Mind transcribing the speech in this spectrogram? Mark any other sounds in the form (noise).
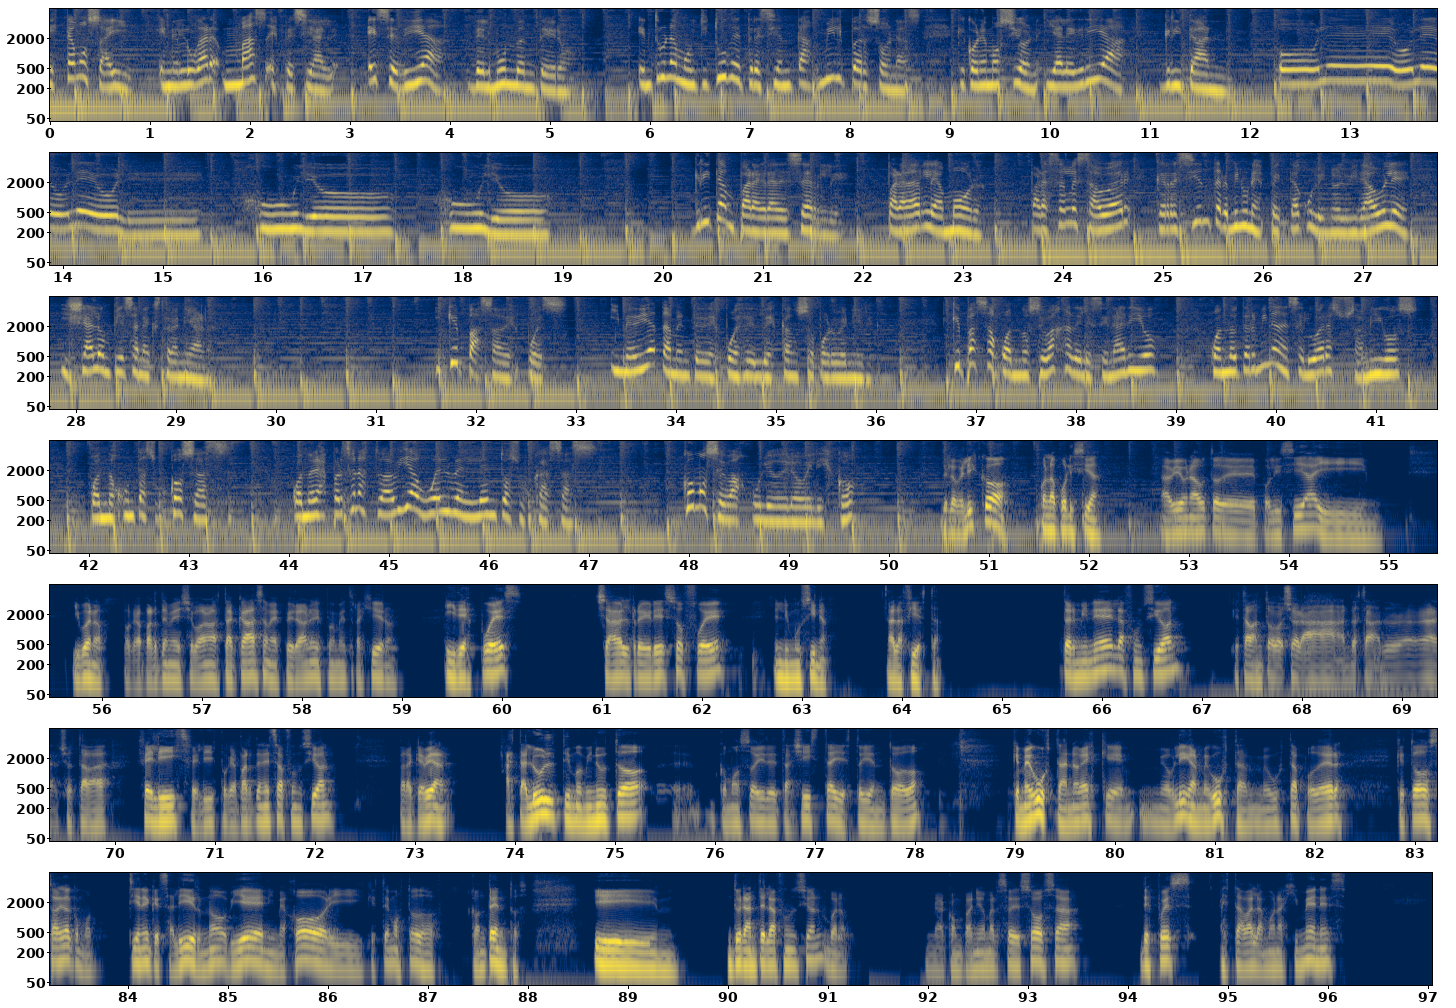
Estamos ahí, en el lugar más especial, ese día del mundo entero. Entre una multitud de 300.000 personas que con emoción y alegría gritan, ole, ole, ole, ole, Julio, Julio. Gritan para agradecerle, para darle amor, para hacerle saber que recién termina un espectáculo inolvidable y ya lo empiezan a extrañar. ¿Y qué pasa después? Inmediatamente después del descanso por venir. ¿Qué pasa cuando se baja del escenario? Cuando termina de saludar a sus amigos? Cuando junta sus cosas? Cuando las personas todavía vuelven lento a sus casas. ¿Cómo se va Julio del obelisco? ¿Del obelisco? Con la policía. Había un auto de policía y, y bueno, porque aparte me llevaron hasta casa, me esperaron y después me trajeron. Y después ya el regreso fue en limusina, a la fiesta. Terminé la función, que estaban todos llorando, yo estaba feliz, feliz, porque aparte en esa función, para que vean, hasta el último minuto, eh, como soy detallista y estoy en todo, que me gusta, no es que me obligan, me gusta, me gusta poder que todo salga como tiene que salir, ¿no? Bien y mejor y que estemos todos contentos. Y durante la función, bueno, me acompañó Mercedes Sosa, después estaba la Mona Jiménez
